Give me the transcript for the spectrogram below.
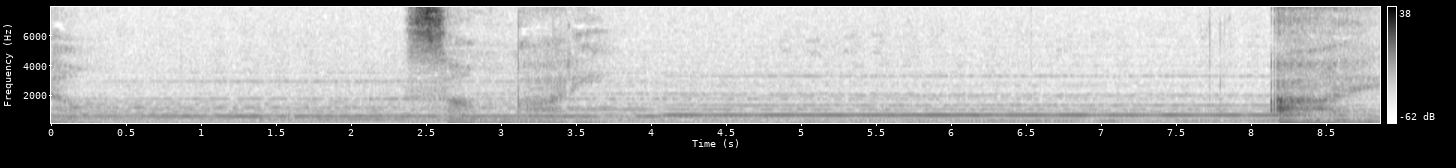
Am somebody. I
